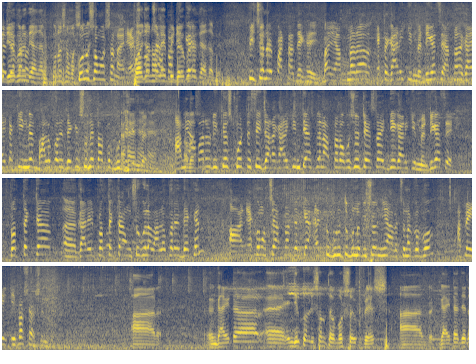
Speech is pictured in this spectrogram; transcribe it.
ভিডিও করে দেওয়া যাবে কোনো সমস্যা কোনো। সমস্যা নাই। প্রয়োজন হলে ভিডিও করে দেওয়া যাবে। পিছনের পাটটা দেখাই ভাই আপনারা একটা গাড়ি কিনবেন ঠিক আছে? আপনারা গাড়িটা কিনবেন ভালো করে দেখে শুনে তারপর বুঝে হ্যাঁ, কিনবেন। হ্যাঁ, হ্যাঁ, আমি। আবারও রিকোয়েস্ট করতেছি যারা গাড়ি কিনতে আসবেন আপনারা অবশ্যই টেস্ট রাইড দিয়ে গাড়ি কিনবেন ঠিক আছে? প্রত্যেকটা গাড়ির প্রত্যেকটা অংশগুলো ভালো করে দেখেন। আর এখন হচ্ছে আপনাদেরকে আরেকটু গুরুত্বপূর্ণ বিষয় নিয়ে আলোচনা করব। আপনি এই পাশে আসেন। আর গাড়িটার ইঞ্জিন কন্ডিশন তো অবশ্যই ফ্রেশ আর গাড়িটা যেন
